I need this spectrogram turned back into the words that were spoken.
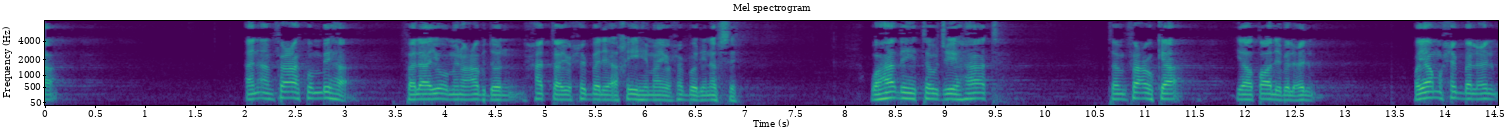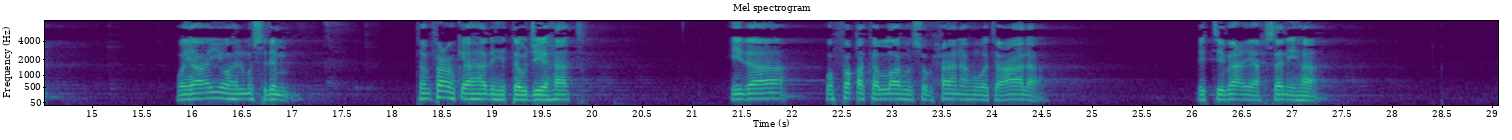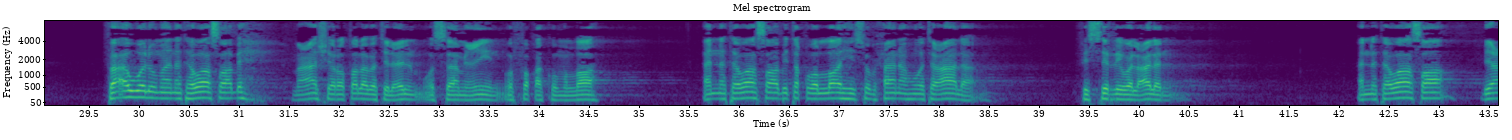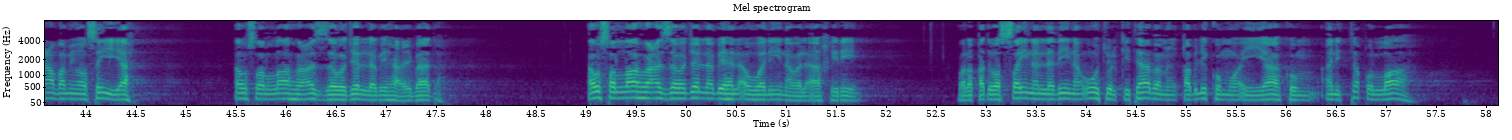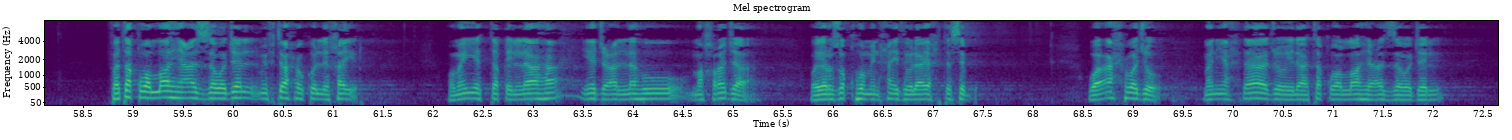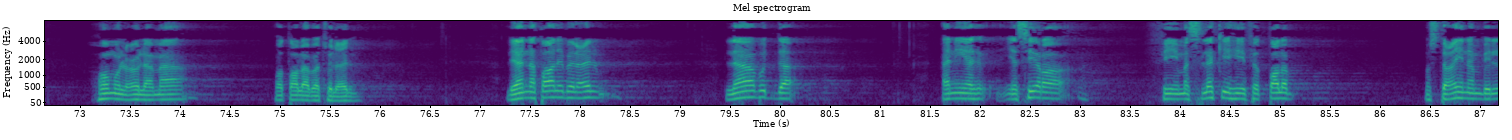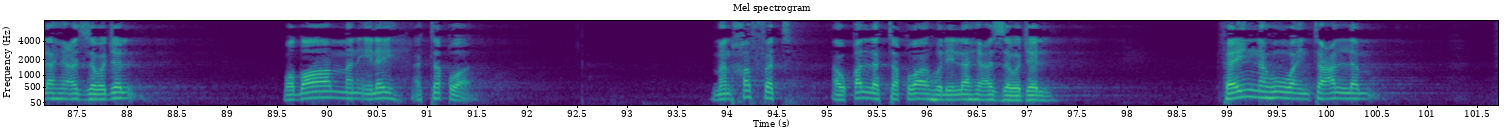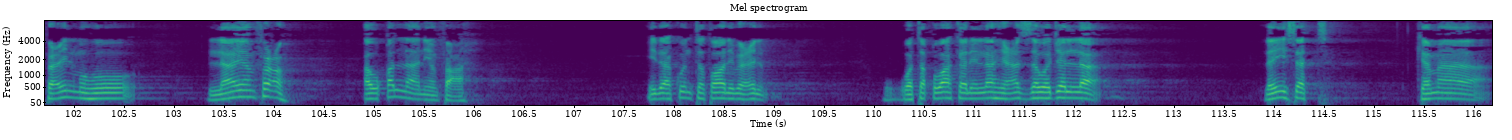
أن أنفعكم بها فلا يؤمن عبد حتى يحب لأخيه ما يحب لنفسه. وهذه التوجيهات تنفعك يا طالب العلم ويا محب العلم ويا أيها المسلم تنفعك هذه التوجيهات؟ إذا وفقك الله سبحانه وتعالى لاتباع أحسنها. فأول ما نتواصى به معاشر طلبة العلم والسامعين وفقكم الله أن نتواصى بتقوى الله سبحانه وتعالى في السر والعلن. أن نتواصى بأعظم وصية أوصى الله عز وجل بها عباده. أوصى الله عز وجل بها الأولين والآخرين. ولقد وصينا الذين أوتوا الكتاب من قبلكم وإياكم أن اتقوا الله. فتقوى الله عز وجل مفتاح كل خير. ومن يتق الله يجعل له مخرجا ويرزقه من حيث لا يحتسب. وأحوج من يحتاج إلى تقوى الله عز وجل هم العلماء وطلبة العلم. لأن طالب العلم لا بد أن يسير في مسلكه في الطلب مستعينا بالله عز وجل وضاما إليه التقوى. من خفت أو قلت تقواه لله عز وجل فإنه وإن تعلم فعلمه لا ينفعه أو قل أن ينفعه. إذا كنت طالب علم وتقواك لله عز وجل ليست كما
